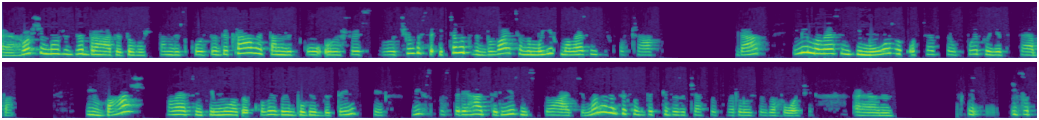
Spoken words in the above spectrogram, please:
Е, гроші можуть забрати, того що там десь когось обікрали, там десь е, щось случилося. І це от відбувається на моїх малесеньких очах. Да? І мій малесенький мозок оце все впитує в себе. І ваш малесенький мозок, коли ви були в дитинстві, міг спостерігати різні ситуації. У мене, наприклад, батьки дуже часто сварилися за гроші. Ем, і, і, от,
